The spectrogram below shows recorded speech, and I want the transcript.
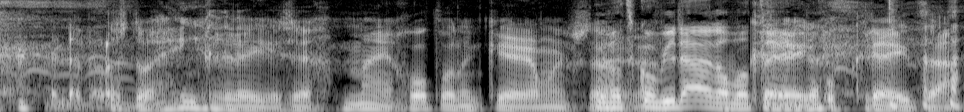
en daar eens doorheen gereden, zeg. Mijn god, wat een kermis. En wat kom je daar al wat Op Cre- tegen? Op Kreta.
